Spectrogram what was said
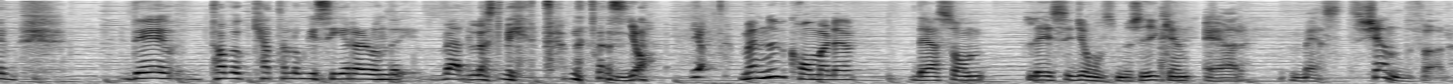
eh, det tar vi och katalogiserar under värdelöst vetande. Ja. Ja. Men nu kommer det, det som Lazy Jones-musiken är mest känd för.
